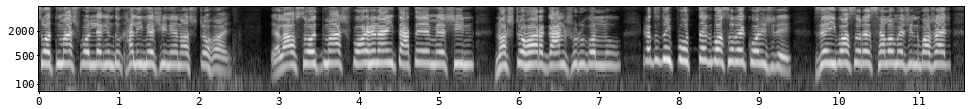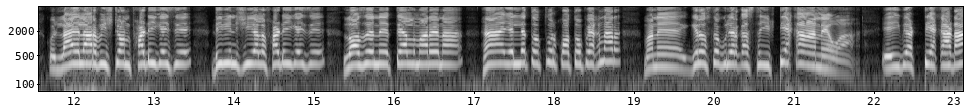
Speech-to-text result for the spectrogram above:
চৈত মাস পড়লে কিন্তু খালি মেশিনে নষ্ট হয়। এলাও চৈত মাস পরে নাই, তাতে মেশিন নষ্ট হওয়ার গান শুরু করলু। এটা তো তুই প্রত্যেক বছরে করিস রে। যেই বছরে সেলো মেশিন বসাইস কই লাইলার পিস্টন ফাটি গেছে, ডিভিনশিয়াল ফাটি গেছে লজেনে তেল মারে না। হ্যাঁ এলে তো তোর কত পেকনার মানে গৃহস্থগুলোর কাছ থেকে টেকা নেওয়া। এইবার টেকাটা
